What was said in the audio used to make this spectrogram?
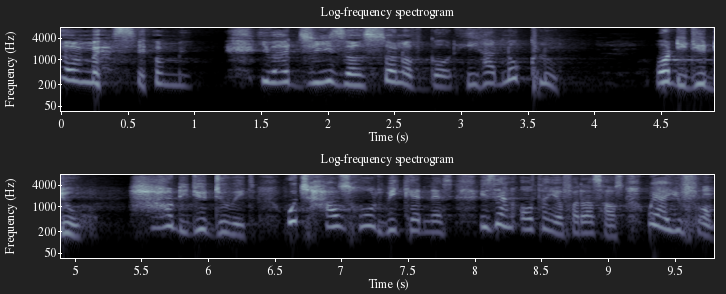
have mercy on me. You are Jesus, Son of God. He had no clue. What did you do? How did you do it? Which household wickedness? Is there an altar in your father's house? Where are you from?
